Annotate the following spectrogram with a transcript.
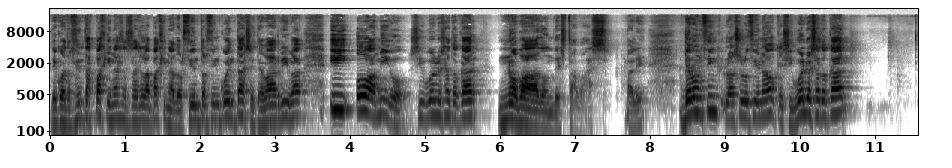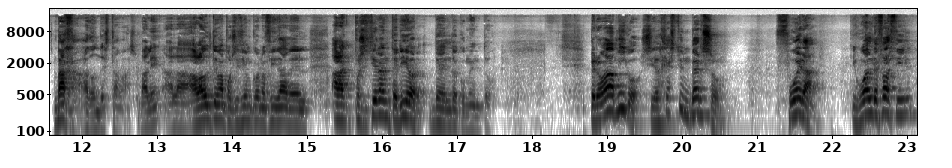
de 400 páginas, estás en la página 250, se te va arriba y, oh amigo, si vuelves a tocar, no va a donde estabas. ¿Vale? Devonthink lo ha solucionado que si vuelves a tocar, baja a donde estabas, ¿vale? A la, última posición conocida del. a la posición anterior del documento. Pero, ah, amigo, si el gesto inverso fuera igual de fácil,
